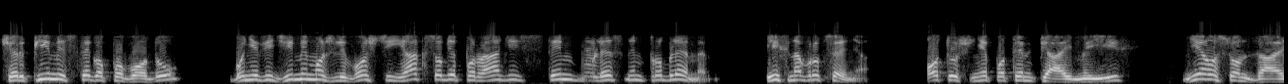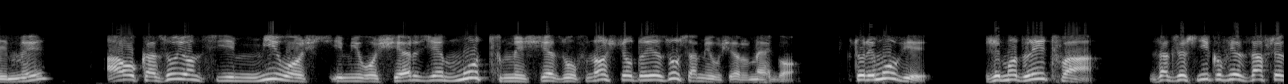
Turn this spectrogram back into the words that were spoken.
Cierpimy z tego powodu, bo nie widzimy możliwości, jak sobie poradzić z tym bolesnym problemem ich nawrócenia. Otóż nie potępiajmy ich, nie osądzajmy, a okazując im miłość i miłosierdzie, módlmy się z ufnością do Jezusa Miłosiernego, który mówi, że modlitwa za grzeszników jest zawsze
